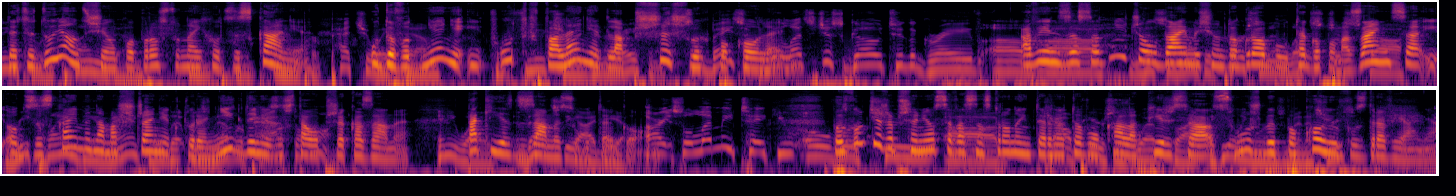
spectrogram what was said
Decydując się po prostu na ich odzyskanie, udowodnienie i utrwalenie dla przyszłych pokoleń. A więc zasadniczo udajmy się do grobu tego pomazańca i odzyskajmy namaszczenie, które nigdy nie zostało przekazane przekazane. Taki jest zamysł tego. Pozwólcie, że przeniosę Was na stronę internetową Kala Pierce'a Służby Pokojów Uzdrawiania.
